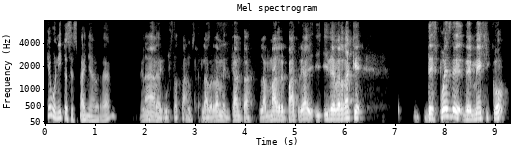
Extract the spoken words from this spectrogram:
Qué bonito es España, ¿verdad? Me Ah, gusta. me gusta tanto. gusta, la verdad me encanta la madre patria y, y de verdad que después de, de México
